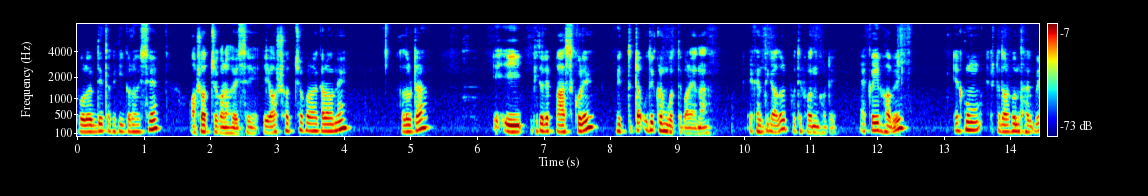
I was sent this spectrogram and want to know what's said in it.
প্রলেপ দিয়ে তাকে কী করা হয়েছে? অস্বচ্ছ করা হয়েছে। এই অস্বচ্ছ করার কারণে আলোটা এই ভিতরে পাস করে মৃত্যুটা অতিক্রম করতে পারে না। এখান থেকে আলোর প্রতিফলন ঘটে। একইভাবে এরকম একটা দর্পণ থাকবে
